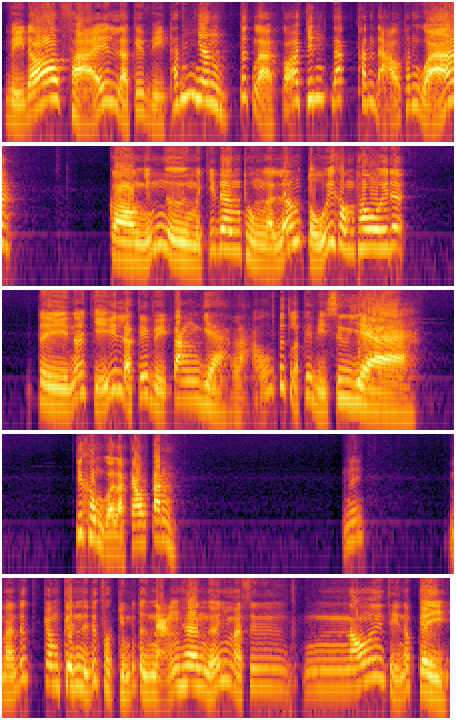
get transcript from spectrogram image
vị đó phải là cái vị thánh nhân, tức là có chính đắc, thánh đạo, thánh quả. Còn những người mà chỉ đơn thuần là lớn tuổi không thôi đó, thì nó chỉ là cái vị tăng già lão, tức là cái vị sư già, chứ không gọi là cao tăng. Đấy. mà đức, trong kinh thì đức phật dùng cái từ nặng hơn nữa, nhưng mà sư nói thì nó kỳ.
